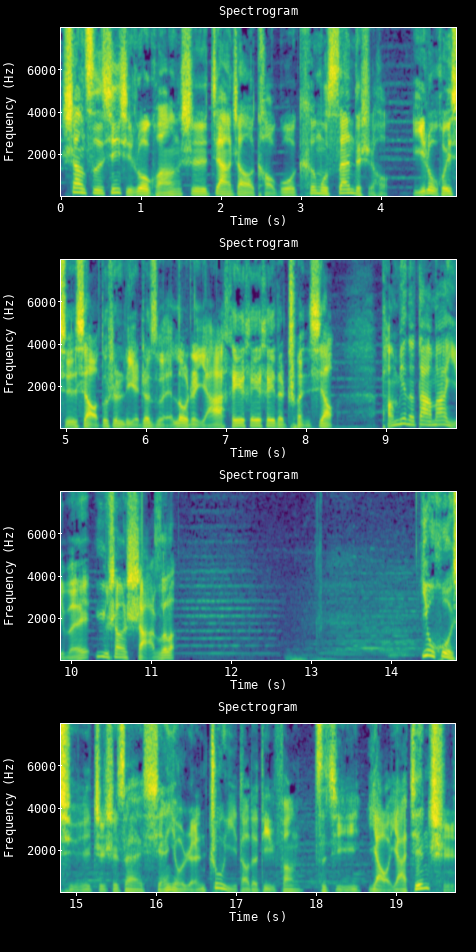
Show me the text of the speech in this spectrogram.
上次欣喜若狂是驾照考过科目三的时候，一路回学校都是咧着嘴、露着牙，嘿嘿嘿的蠢笑，旁边的大妈以为遇上傻子了。又或许只是在鲜有人注意到的地方，自己咬牙坚持，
